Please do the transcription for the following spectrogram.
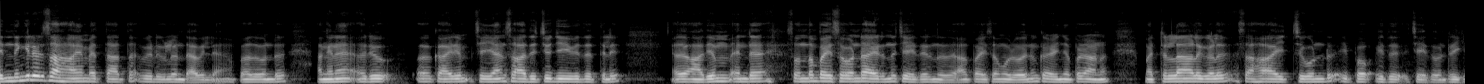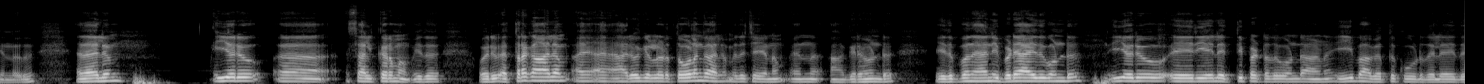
എന്തെങ്കിലും ഒരു സഹായം എത്താത്ത വീടുകളുണ്ടാവില്ല അപ്പോൾ അതുകൊണ്ട് അങ്ങനെ ഒരു കാര്യം ചെയ്യാൻ സാധിച്ചു ജീവിതത്തിൽ. അത് ആദ്യം എന്റെ സ്വന്തം പൈസ കൊണ്ടായിരുന്നു ചെയ്തിരുന്നത്. ആ പൈസ മുഴുവനും കഴിഞ്ഞപ്പോഴാണ് മറ്റുള്ള ആളുകൾ സഹായിച്ചുകൊണ്ട് ഇപ്പോൾ ഇത് ചെയ്തുകൊണ്ടിരിക്കുന്നത്. ഏതായാലും ഈ ഒരു സൽക്കർമ്മം ഇത് ഒരു എത്ര കാലം ആരോഗ്യമുള്ളിടത്തോളം കാലം ഇത് ചെയ്യണം എന്ന് ആഗ്രഹമുണ്ട്. ഇതിപ്പോൾ ഞാൻ ഇവിടെ ആയതുകൊണ്ട് ഈ ഒരു ഏരിയയിൽ എത്തിപ്പെട്ടത് കൊണ്ടാണ് ഈ ഭാഗത്ത് കൂടുതൽ ഇത്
